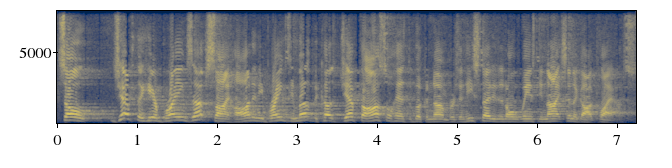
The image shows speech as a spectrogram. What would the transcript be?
So Jephthah here brings up Sihon, and he brings him up because Jephthah also has the book of Numbers, and he studied it on Wednesday night synagogue class.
